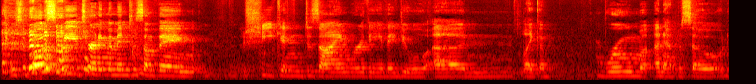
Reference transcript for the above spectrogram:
They're supposed to be turning them into something chic and design worthy. They do an like a room an episode,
